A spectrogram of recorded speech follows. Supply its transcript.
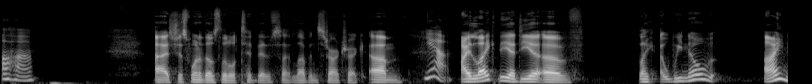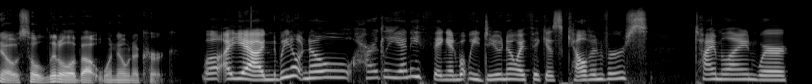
Uh huh. Uh, it's just one of those little tidbits I love in Star Trek. Um, Yeah. I like the idea of like we know I know so little about Winona Kirk. Well, uh, yeah, we don't know hardly anything. And what we do know, I think, is Kelvinverse timeline where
